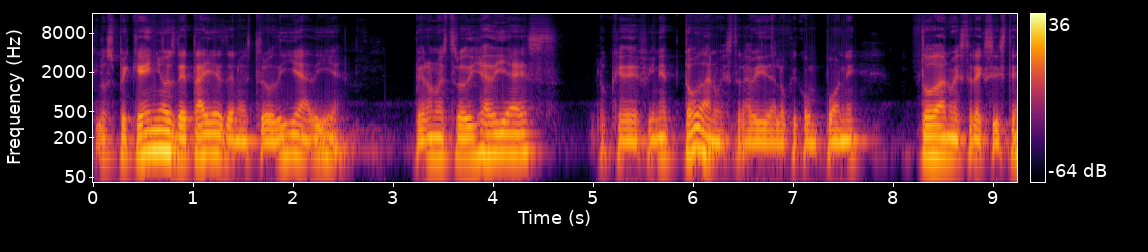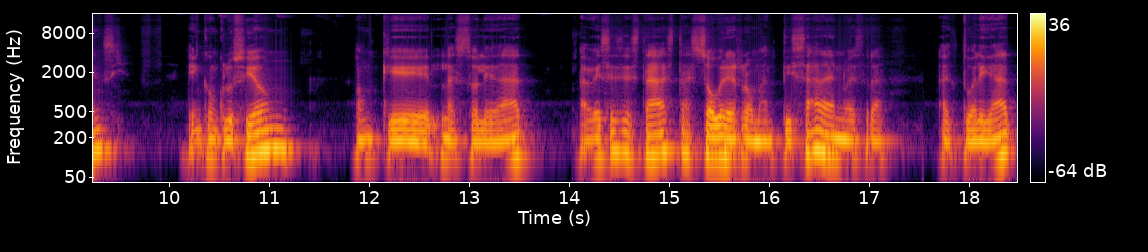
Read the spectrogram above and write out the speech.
los pequeños detalles de nuestro día a día, pero nuestro día a día es lo que define toda nuestra vida, lo que compone toda nuestra existencia. En conclusión, aunque la soledad a veces está hasta sobre romantizada en nuestra actualidad,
